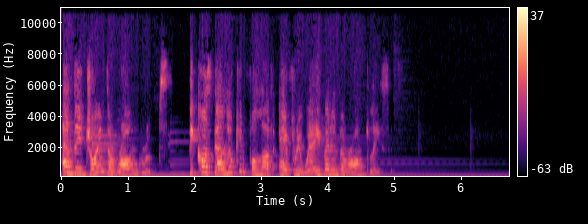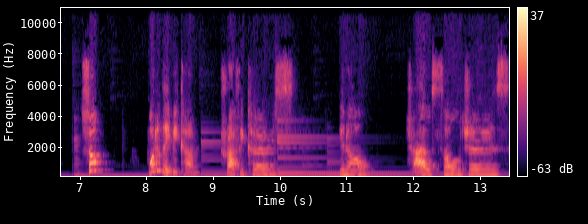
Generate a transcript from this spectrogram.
and they join the wrong groups because they're looking for love everywhere, even in the wrong places. So, what do they become? Traffickers, you know, child soldiers,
